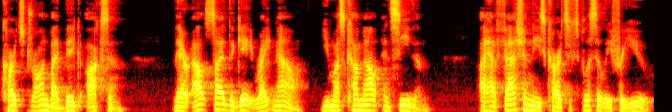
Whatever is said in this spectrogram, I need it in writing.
carts drawn by big oxen. They are outside the gate right now. You must come out and see them. I have fashioned these carts explicitly for you.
